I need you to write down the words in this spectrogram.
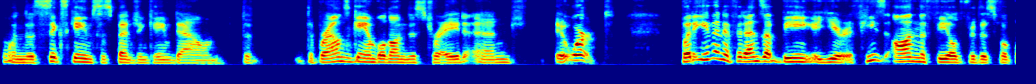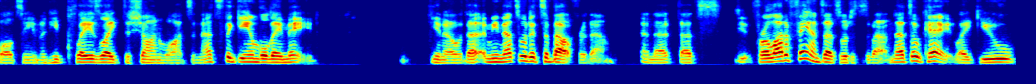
when the six game suspension came down, the the Browns gambled on this trade and it worked. But even if it ends up being a year, if he's on the field for this football team and he plays like Deshaun Watson, that's the gamble they made. You know, that I mean, that's what it's about for them. And that that's for a lot of fans that's what it's about. And that's okay. Like you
